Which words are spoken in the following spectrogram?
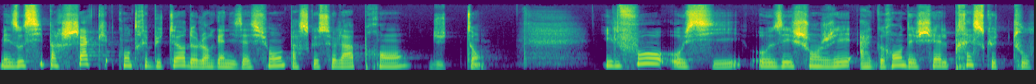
mais aussi par chaque contributeur de l'organisation parce que cela prend du temps. Il faut aussi oser changer à grande échelle presque tout,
